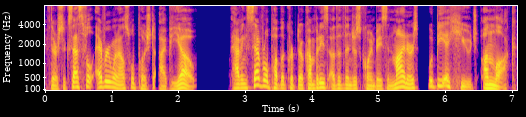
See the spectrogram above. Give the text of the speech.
If they're successful, everyone else will push to IPO. Having several public crypto companies other than just Coinbase and miners would be a huge unlock.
